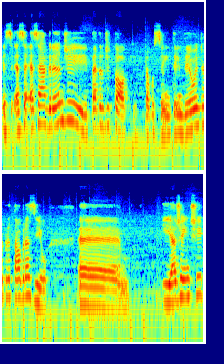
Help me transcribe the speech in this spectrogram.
Esse, essa, essa é a grande pedra de toque para você entender ou interpretar o Brasil. É, e a gente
